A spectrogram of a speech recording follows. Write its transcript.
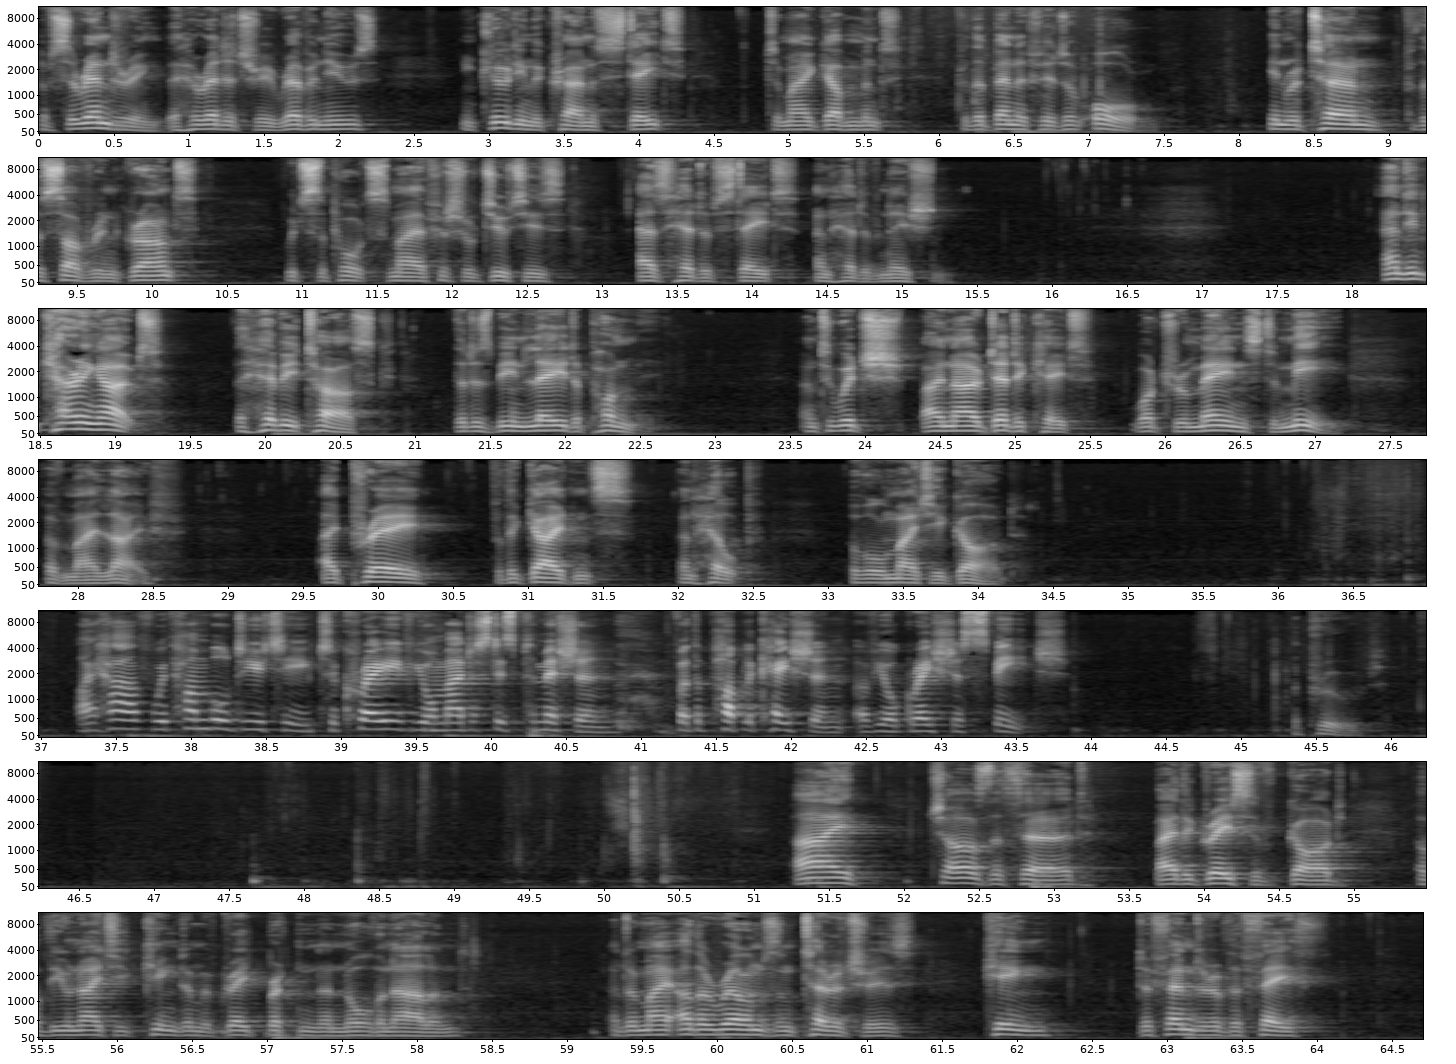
of surrendering the hereditary revenues, including the Crown Estate, to my government for the benefit of all, in return for the sovereign grant which supports my official duties as head of state and head of nation. And in carrying out the heavy task that has been laid upon me, and to which I now dedicate what remains to me of my life, I pray for the guidance and help of Almighty God. I have with humble duty to crave your Majesty's permission for the publication of your gracious speech. Approved. I, Charles III, by the grace of God of the United Kingdom of Great Britain and Northern Ireland, and of my other realms and territories, King, Defender of the Faith,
